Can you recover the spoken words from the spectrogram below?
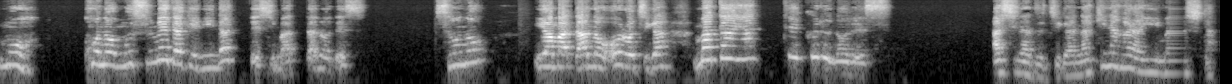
もうこの娘だけになってしまったのです。そのヤマタのオロチがまたやってくるのです。足名槌が泣きながら言いました。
